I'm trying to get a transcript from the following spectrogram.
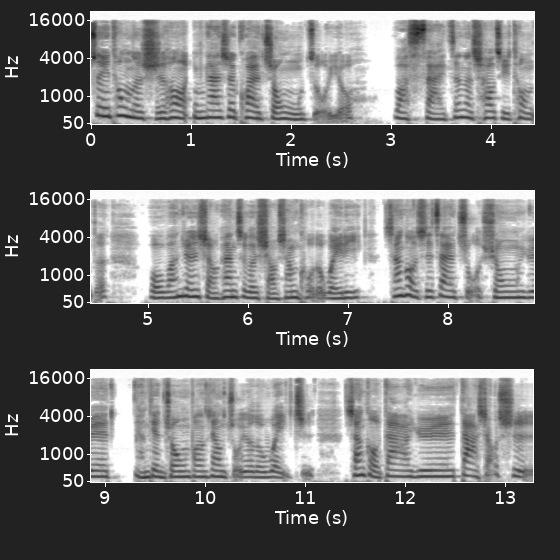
最痛的时候应该是快中午左右，哇塞，真的超级痛的！我完全小看这个小伤口的威力。伤口是在左胸约两点钟方向左右的位置，伤口大约大小是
